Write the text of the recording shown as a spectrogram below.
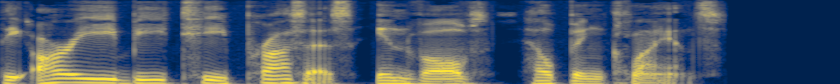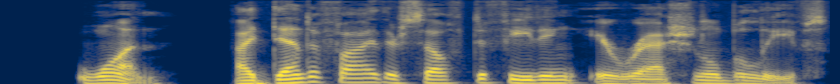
The REBT process involves helping clients. 1. Identify their self defeating, irrational beliefs.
